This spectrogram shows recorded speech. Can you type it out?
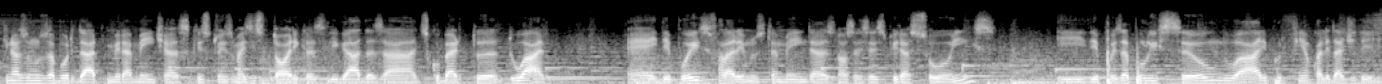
Aqui nós vamos abordar primeiramente as questões mais históricas ligadas à descoberta do ar. É, e depois falaremos também das nossas respirações e depois a poluição do ar e por fim a qualidade dele.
